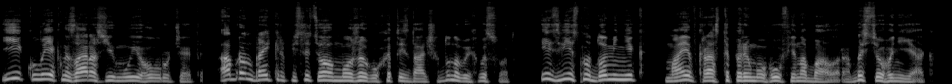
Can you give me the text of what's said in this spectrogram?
І коли як не зараз йому його вручити. А Брон Брейкер після цього може рухатись далі до нових висот. І звісно, Домінік має вкрасти перемогу у Фіна Балора. Без цього ніяк.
